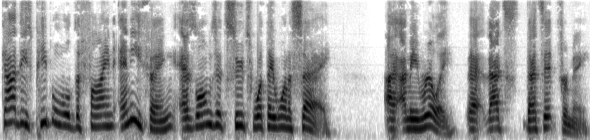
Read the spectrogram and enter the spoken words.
God, these people will define anything as long as it suits what they want to say. I, I mean, really, that, that's that's it for me.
